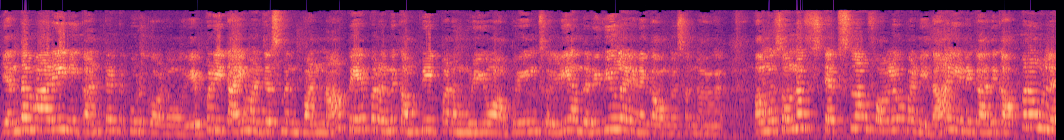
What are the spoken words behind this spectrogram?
எந்த மாதிரி நீ கண்டென்ட் கொடுக்கணும்? எப்படி டைம் அட்ஜஸ்ட்மெண்ட் பண்ணா பேப்பர் வந்து கம்ப்ளீட் பண்ண முடியும்? அப்படின்னு சொல்லி அந்த ரிவ்யூல எனக்கு அவங்க சொன்னாங்க. அவங்க சொன்ன ஸ்டெப்ஸ்லாம் ஃபாலோ பண்ணி தான் எனக்கு அதுக்கப்புறம் உள்ள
